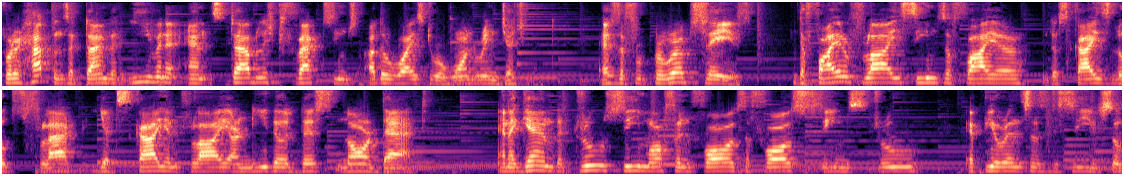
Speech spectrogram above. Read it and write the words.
For it happens at times that even an established fact seems otherwise to a wandering judgment. As the proverb says, the firefly seems a fire, the skies looks flat, yet sky and fly are neither this nor that. And again, the true seem often false, the false seems true. Appearances deceive, so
